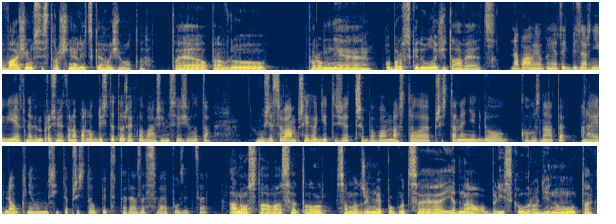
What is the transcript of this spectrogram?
vážím si strašně lidského života. To je opravdu pro mě obrovsky důležitá věc. Napadá mi úplně teď bizarní výjev, nevím, proč mě to napadlo, když jste to řekl, vážím si života. Může se vám přihodit, že třeba vám na stole přistane někdo, koho znáte a najednou k němu musíte přistoupit teda ze své pozice? Ano, stává se to. Samozřejmě pokud se jedná o blízkou rodinu, tak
